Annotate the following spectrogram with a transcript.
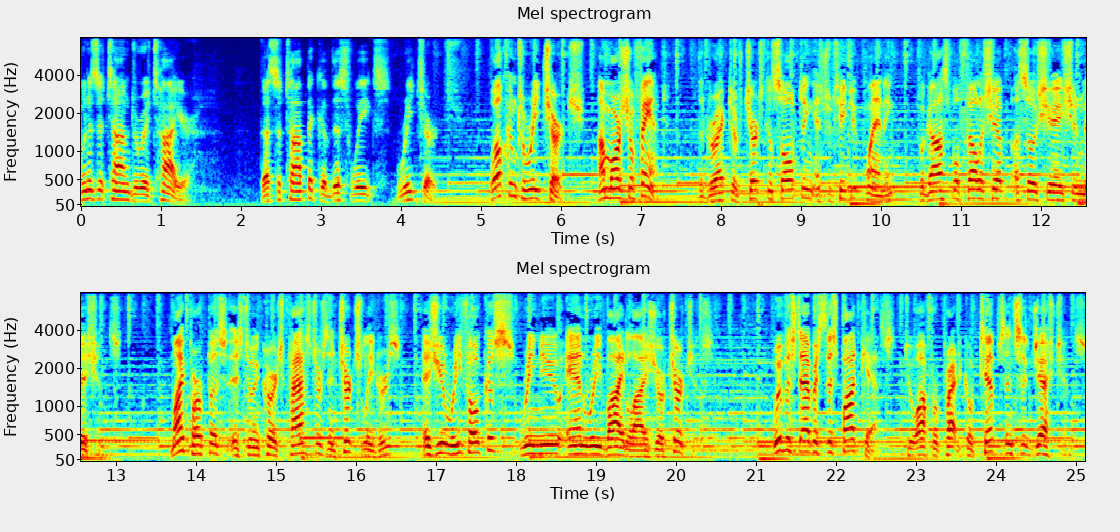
When is it time to retire? That's the topic of this week's Rechurch. Welcome to Rechurch. I'm Marshall Fant, the Director of Church Consulting and Strategic Planning for Gospel Fellowship Association Missions. My purpose is to encourage pastors and church leaders as you refocus, renew, and revitalize your churches. We've established this podcast to offer practical tips and suggestions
